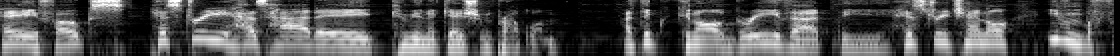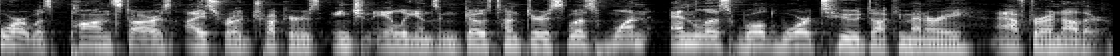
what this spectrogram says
Hey folks, history has had a communication problem. I think we can all agree that the History Channel, even before it was Pawn Stars, Ice Road Truckers, Ancient Aliens, and Ghost Hunters, was one endless World War II documentary after another.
